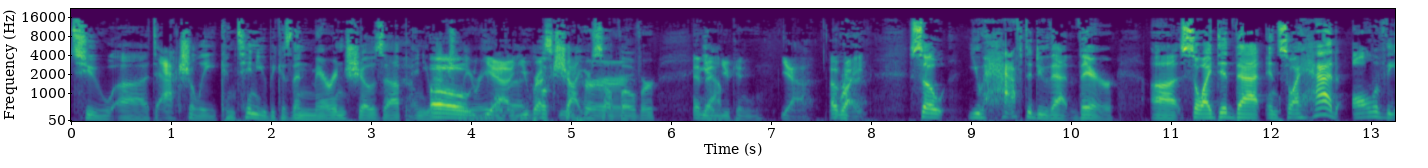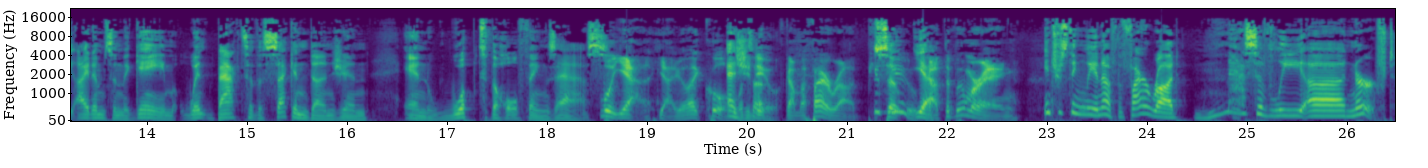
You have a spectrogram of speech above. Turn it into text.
To uh to actually continue because then Marin shows up and you oh actually are able yeah, to you hook rescue shot yourself over and Yeah. then you can yeah okay. Right. So you have to do that there. Uh, so I did that, and so I had all of the items in the game, went back to the second dungeon, and whooped the whole thing's ass. Well, yeah, yeah. You're like cool. As you up? do. Got my fire rod. Pew So, pew. yeah. Got the boomerang. Interestingly enough, the fire rod massively uh, nerfed.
